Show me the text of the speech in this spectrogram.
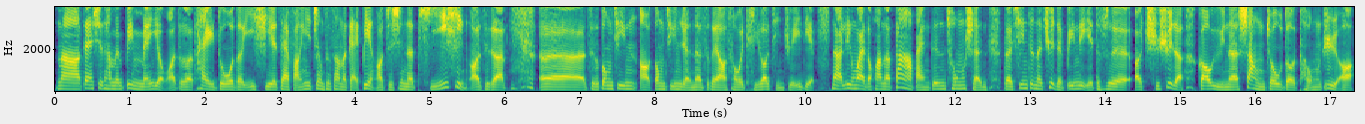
那但是他们并没有啊，这个太多的一些在防疫政策上的改变啊，只是呢提醒啊，这个呃这个东京啊，东京人呢这个要稍微提高警觉一点。那另外的话呢，大阪跟冲绳的新增的确诊病例也都是呃持续的高于呢上周的同日啊。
